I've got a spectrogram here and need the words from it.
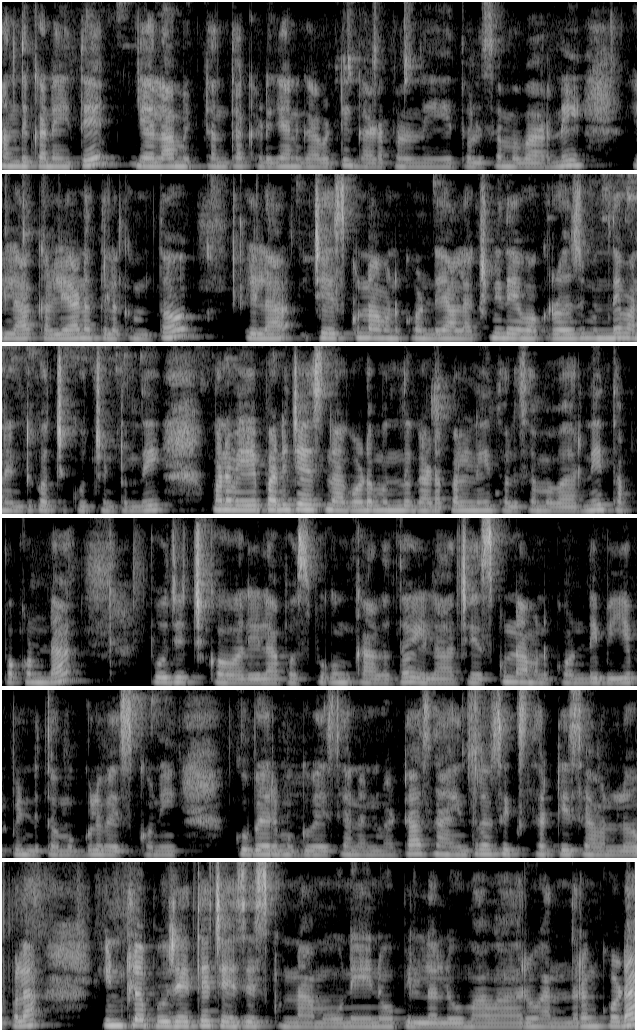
అందుకనైతే ఎలా మిట్టంతా కడిగాను కాబట్టి గడపలని తులసి అమ్మవారిని ఇలా కళ్యాణ తిలకంతో ఇలా చేసుకున్నాం అనుకోండి ఆ లక్ష్మీదేవి ఒకరోజు ముందే మన ఇంటికి వచ్చి కూర్చుంటుంది. మనం ఏ పని చేసినా కూడా ముందు గడపల్ని తులసమ్మవారిని తప్పకుండా పూజించుకోవాలి. ఇలా పసుపు కుంకాలతో ఇలా చేసుకున్నాం అనుకోండి బియ్యం పిండితో ముగ్గులు వేసుకొని కుబేర ముగ్గు వేసానమాట సాయంత్రం సిక్స్ థర్టీ సెవెన్ లోపల ఇంట్లో పూజ అయితే చేసేసుకున్నాము. నేను పిల్లలు మా వారు అందరం కూడా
